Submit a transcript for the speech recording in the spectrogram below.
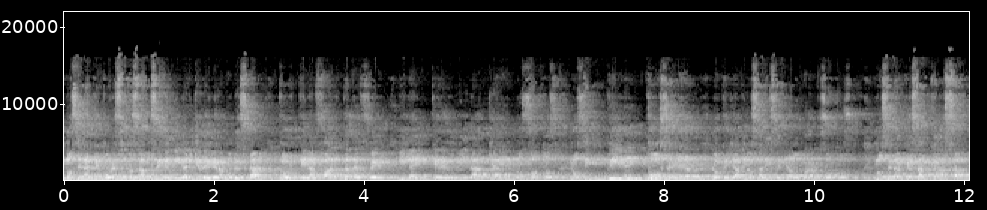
¿No será que por eso no estamos en el nivel que debiéramos de estar? Porque la falta de fe y la incredulidad que hay en nosotros nos impiden poseer lo que ya Dios ha diseñado para nosotros. ¿No será que esa casa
